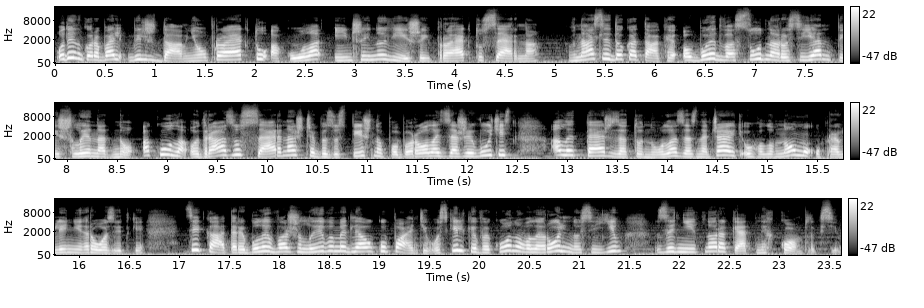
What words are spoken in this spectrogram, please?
Один корабель більш давнього проекту Акула, інший новіший проекту Серна. Внаслідок атаки обидва судна росіян пішли на дно. Акула одразу серна ще безуспішно поборолась за живучість, але теж затонула, зазначають у головному управлінні розвідки. Ці катери були важливими для окупантів, оскільки виконували роль носіїв зенітно-ракетних комплексів.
